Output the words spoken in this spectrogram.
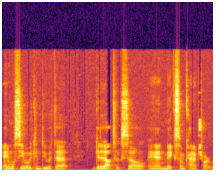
And we'll see what we can do with that, get it out to Excel and make some kind of chart with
